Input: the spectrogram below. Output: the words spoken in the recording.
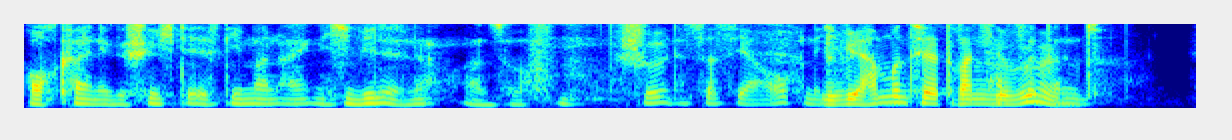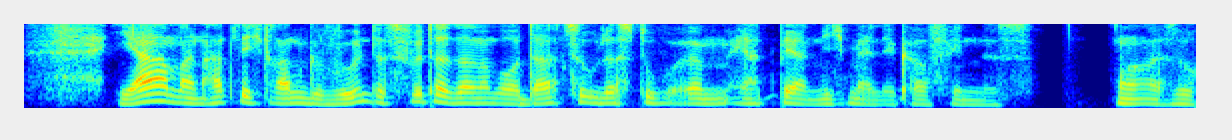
auch keine Geschichte ist, die man eigentlich will. Ne? Also schön ist das ja auch nicht. Wir haben uns ja dran gewöhnt. Ja, man hat sich dran gewöhnt. Das führt dann aber auch dazu, dass du ähm, Erdbeeren nicht mehr lecker findest. Also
